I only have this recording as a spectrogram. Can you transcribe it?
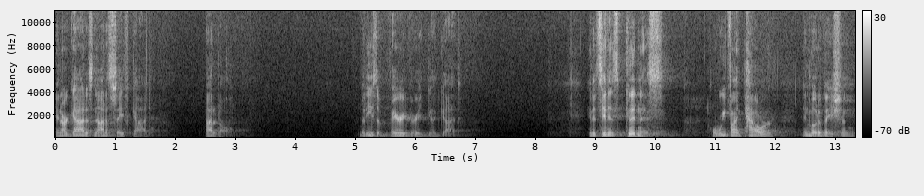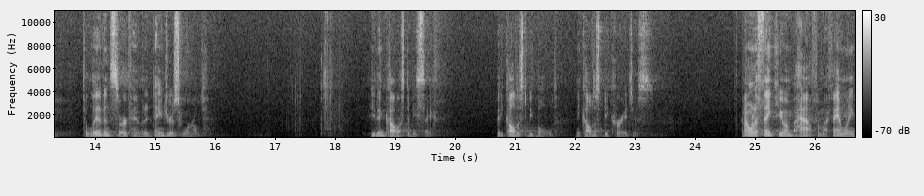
And our God is not a safe God, not at all. But he's a very, very good God. And it's in his goodness where we find power and motivation to live and serve him in a dangerous world. He didn't call us to be safe. But he called us to be bold, and he called us to be courageous. And I want to thank you on behalf of my family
